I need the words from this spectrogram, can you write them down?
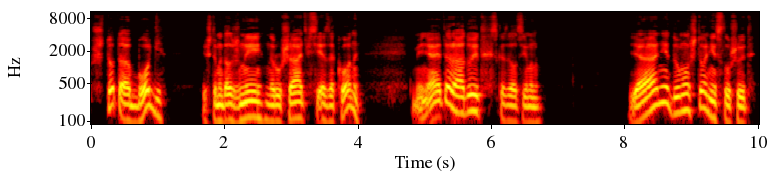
Что-то о Боге, и что мы должны нарушать все законы. Меня это радует, — сказал Симон. Я не думал, что они слушают.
